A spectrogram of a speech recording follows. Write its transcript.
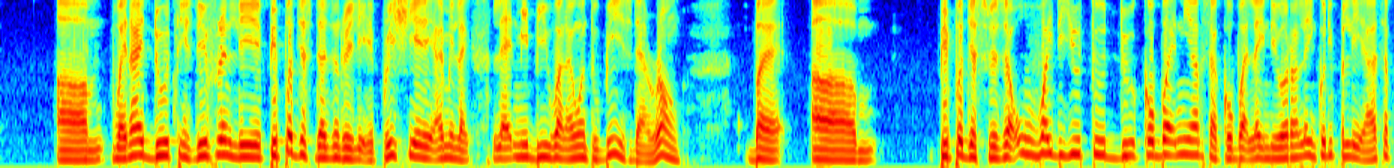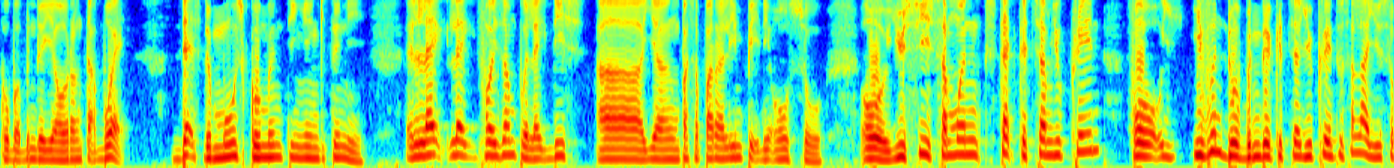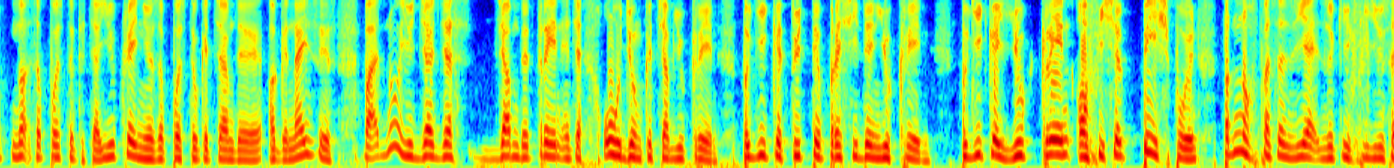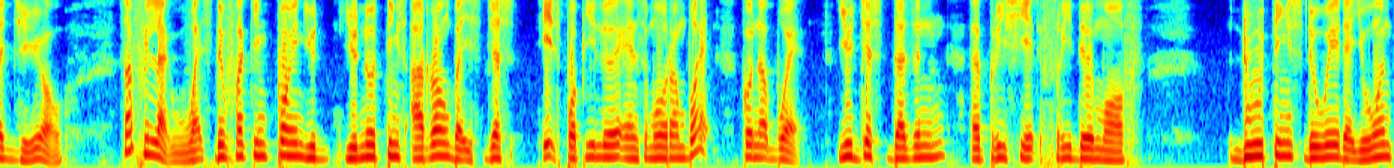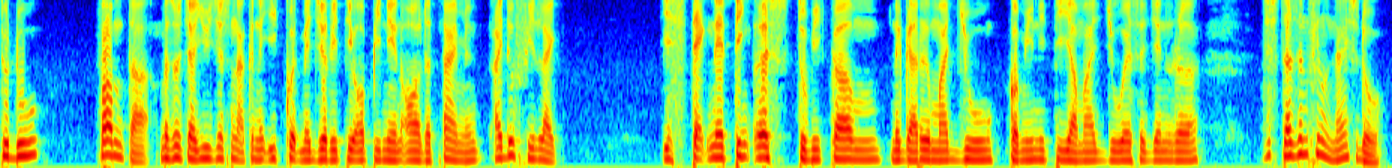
um when I do things differently people just doesn't really appreciate it. I mean like let me be what I want to be is that wrong? But um people just say oh why do you to do kau buat ni? Apa kau buat lain dia orang lain. Kau ni pelik ah asal kau buat benda yang orang tak buat that's the most common thing yang kita ni. Like like for example like this uh yang pasal Paralympic ni also. Oh you see someone start kecam Ukraine for even though benda kecam Ukraine tu salah you sup- not supposed to kecam Ukraine you're supposed to kecam the organisers but no you just just jump the train and cakap oh jom kecam Ukraine. Pergi ke Twitter Presiden Ukraine. Pergi ke Ukraine official page pun penuh pasal Ziad Zulkifli tu saja tau So I feel like what's the fucking point? You you know things are wrong but it's just it's popular and semua orang buat. Kau nak buat. You just doesn't appreciate freedom of do things the way that you want to do. Faham tak? Maksud you just nak kena ikut majority opinion all the time. And I do feel like it's stagnating us to become negara maju community yang maju as a general. Just doesn't feel nice though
